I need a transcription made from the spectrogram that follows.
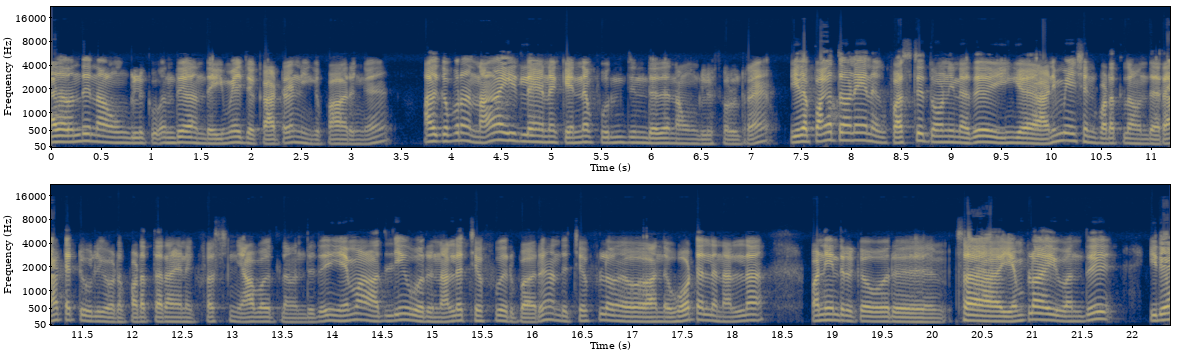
அதை வந்து நான் உங்களுக்கு வந்து அந்த இமேஜை காட்டுறேன். நீங்கள் பாருங்கள் அதுக்கப்புறம் நான் இதில் எனக்கு என்ன புரிஞ்சிருந்ததை நான் உங்களுக்கு சொல்கிறேன் இதை பார்த்தோன்னே எனக்கு ஃபஸ்ட்டு தோணினது இங்கே அனிமேஷன் படத்தில் வந்த ரேட்டட்டூலியோட படத்தை தான் எனக்கு ஃபஸ்ட் ஞாபகத்தில் வந்தது. ஏமா அதுலேயும் ஒரு நல்ல செஃப் இருப்பார். அந்த செஃப்பில் அந்த ஹோட்டலில் நல்லா பண்ணிட்டு இருக்க ஒரு ச எம்ப்ளாயி வந்து இதே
